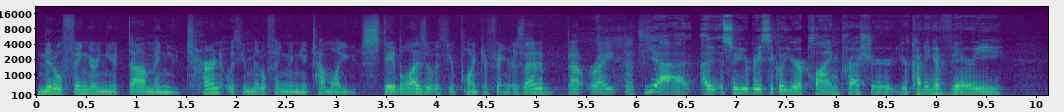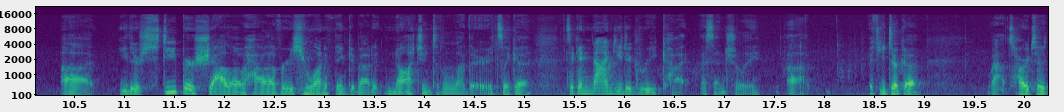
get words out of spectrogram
middle finger and your thumb, and you turn it with your middle finger and your thumb while you stabilize it with your pointer finger. Is that about right? That's Yeah. I, so you're basically you're applying pressure. You're cutting a very uh, either steep or shallow, however you want to think about it, notch into the leather. It's like a it's like a 90 degree cut essentially. Uh, if you took a wow, it's hard to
